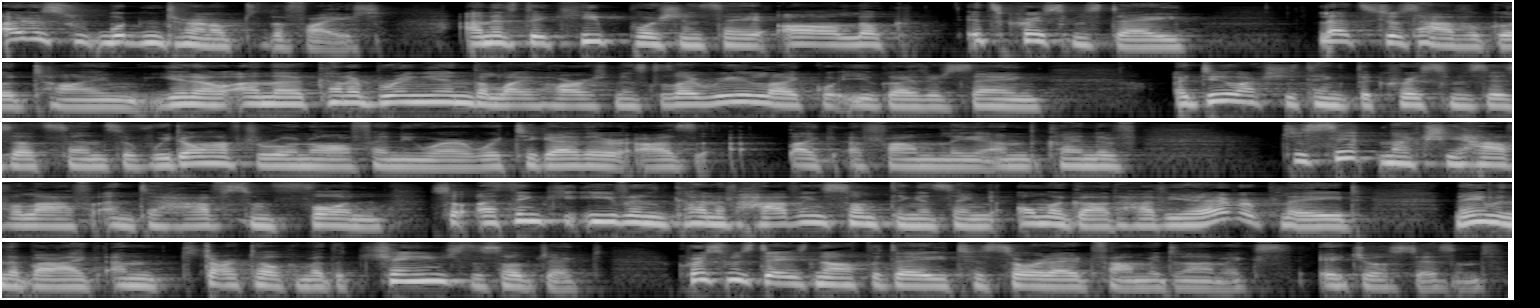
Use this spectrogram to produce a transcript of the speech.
I just wouldn't turn up to the fight. And if they keep pushing, say, oh, look, it's Christmas Day. Let's just have a good time, you know, and I kind of bring in the lightheartedness because I really like what you guys are saying. I do actually think the Christmas is that sense of we don't have to run off anywhere. We're together as like a family and kind of to sit and actually have a laugh and to have some fun. So I think even kind of having something and saying, "Oh my God, have you ever played?" Name in the bag and start talking about the change the subject. Christmas Day is not the day to sort out family dynamics. It just isn't.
